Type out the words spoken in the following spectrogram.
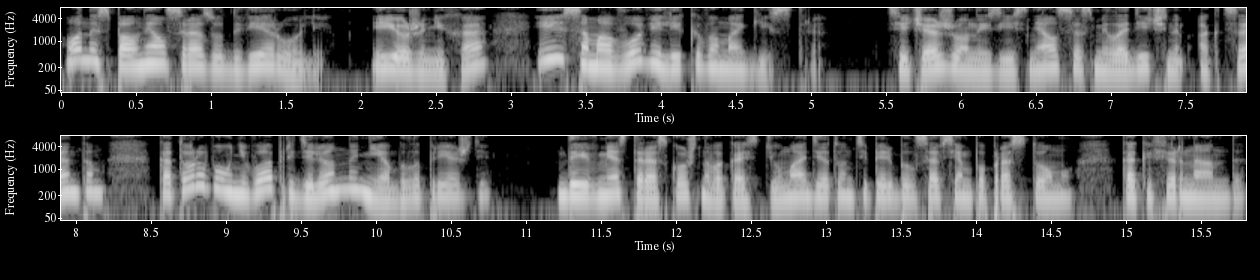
он исполнял сразу две роли – ее жениха и самого великого магистра. Сейчас же он изъяснялся с мелодичным акцентом, которого у него определенно не было прежде. Да и вместо роскошного костюма одет он теперь был совсем по-простому, как и Фернандо.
